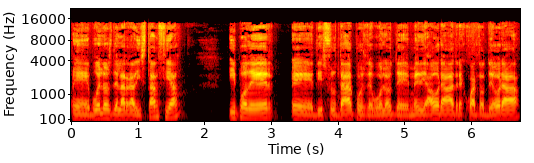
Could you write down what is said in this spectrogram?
eh, vuelos de larga distancia y poder disfrutar pues, de vuelos de media hora, tres cuartos de hora,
